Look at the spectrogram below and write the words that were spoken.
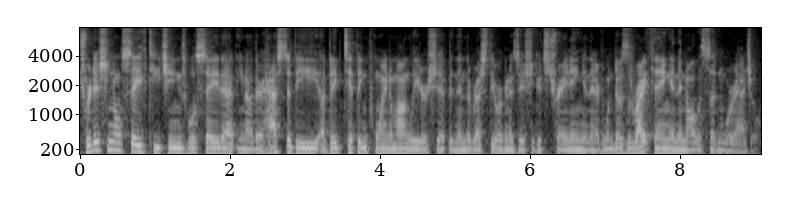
traditional SAFe teachings will say that you know there has to be a big tipping point among leadership, and then the rest of the organization gets training, and everyone does the right thing, and then all of a sudden we're agile.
